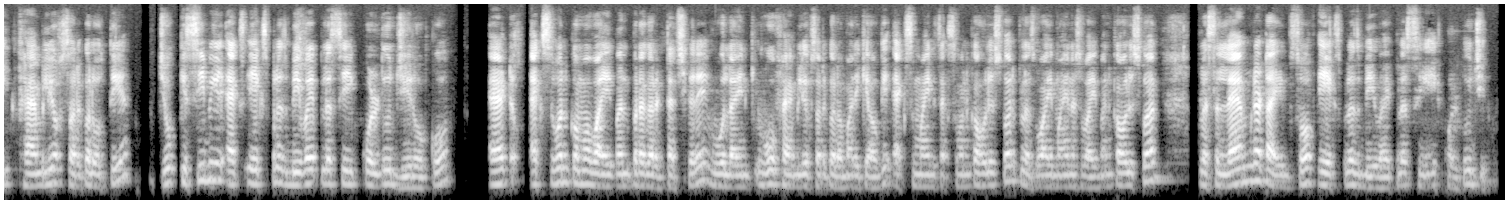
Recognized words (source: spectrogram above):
एक फैमिली ऑफ़ सर्कल होती है, जो किसी भी x x plus b y plus c equal to zero को at x one comma y one पर अगर टच करे, वो लाइन वो फैमिली ऑफ़ सर्कल हमारी क्या होगी? एक्स माइनस एक्स वन का whole square plus y minus y one का whole square plus lambda times of x plus b y plus c equal to zero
